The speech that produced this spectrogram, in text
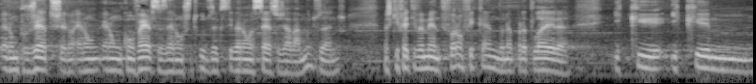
eram projetos, eram, eram, eram conversas, eram estudos a que se tiveram acesso já há muitos anos, mas que efetivamente foram ficando na prateleira e que, e que hum,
